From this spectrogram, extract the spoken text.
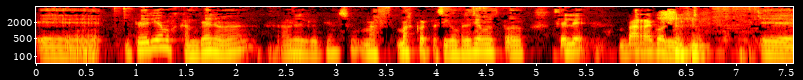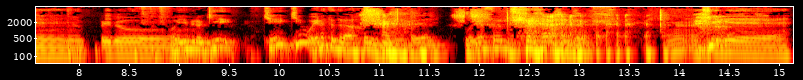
eh, deberíamos cambiar, ¿no? Ahora que lo pienso, más, más corta, sí, conferencia.cl barra corner. eh, pero. Oye, pero qué, qué, qué bueno este trabajo Fabián. Podría ser Así que.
